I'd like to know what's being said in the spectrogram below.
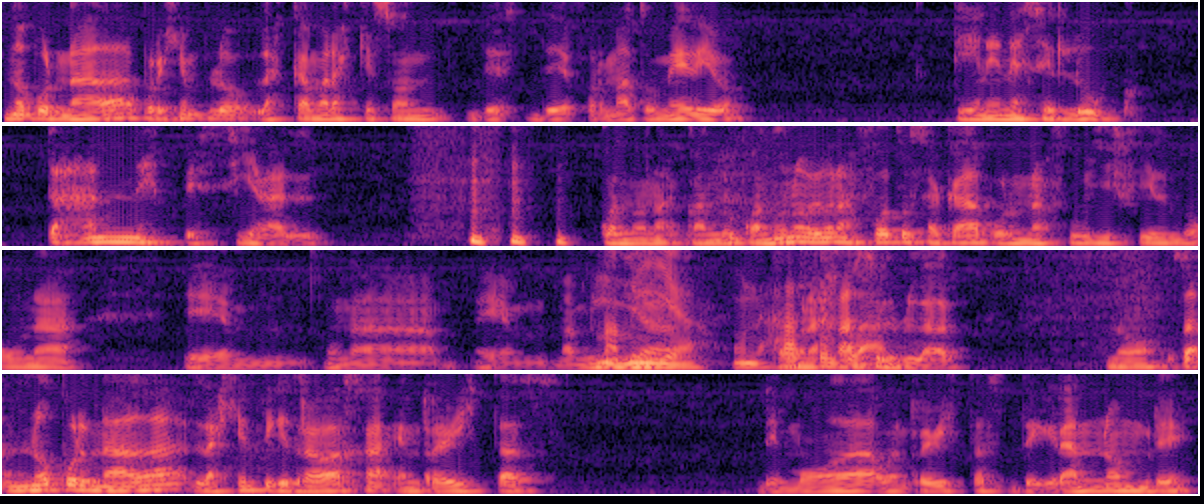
No por nada, por ejemplo, las cámaras que son de, de formato medio tienen ese look tan especial cuando, cuando, cuando uno ve una foto sacada por una Fujifilm o una, em, una em, mamilla, una, Hasselblad. ¿no? O sea, no por nada la gente que trabaja en revistas de moda o en revistas de gran nombre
